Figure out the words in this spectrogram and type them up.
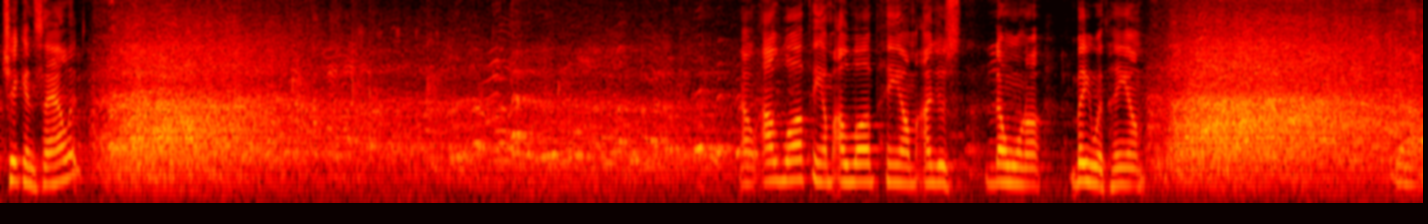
Chicken salad? no, I love him. I love him. I just don't want to be with him. you know.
